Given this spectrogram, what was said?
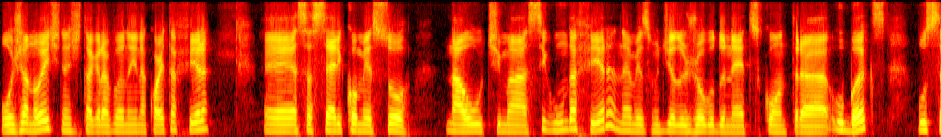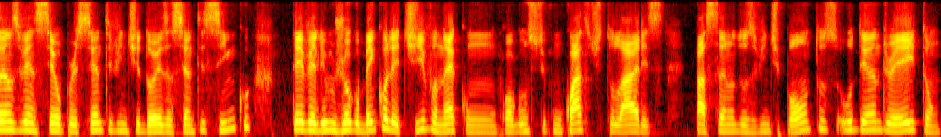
hoje à noite, né? A gente está gravando aí na quarta-feira. É, essa série começou na última segunda-feira, né, mesmo dia do jogo do Nets contra o Bucks. O Suns venceu por 122 a 105. Teve ali um jogo bem coletivo, né, com, com alguns com quatro titulares passando dos 20 pontos. O DeAndre Ayton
